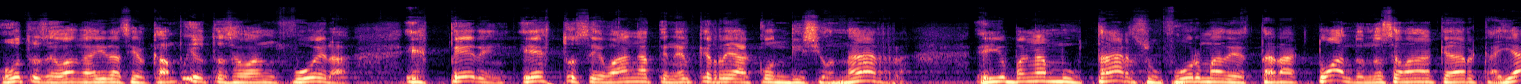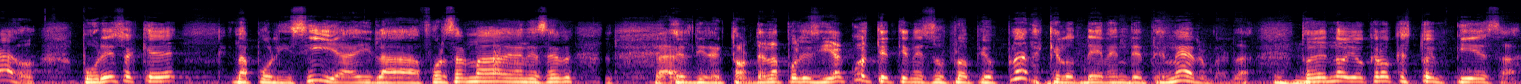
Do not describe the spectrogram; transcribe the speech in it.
otros se van a ir hacia el campo y otros se van fuera. Esperen, estos se van a tener que reacondicionar. Ellos van a mutar su forma de estar actuando, no se van a quedar callados. Por eso es que la policía y la Fuerza Armada deben de ser el director de la policía, cualquier tiene sus propios planes que los deben de tener, ¿verdad? Entonces, no, yo creo que esto empieza.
